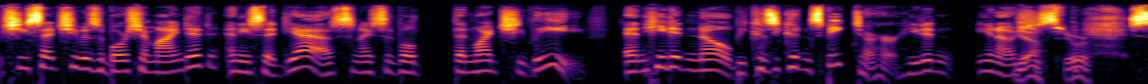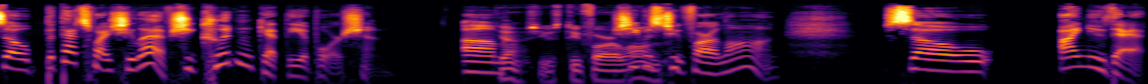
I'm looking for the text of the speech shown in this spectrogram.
she said she was abortion minded. And he said, yes. And I said, well, then why'd she leave? And he didn't know because he couldn't speak to her. He didn't, you know. yeah, sure. So, but that's why she left. She couldn't get the abortion. Um, yeah, she was too far along. she was too far along. So I knew that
